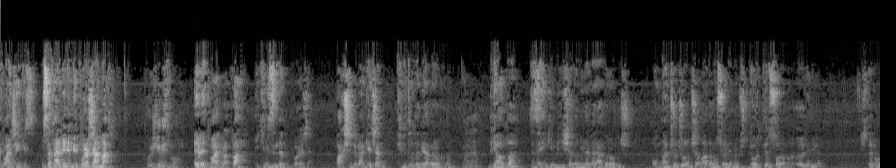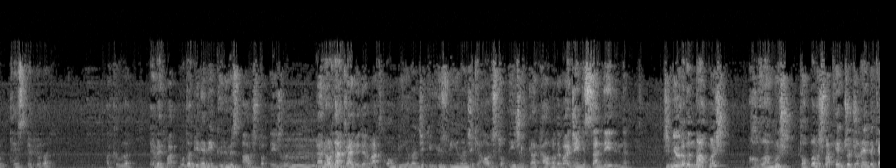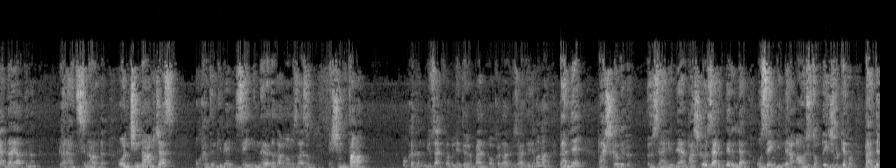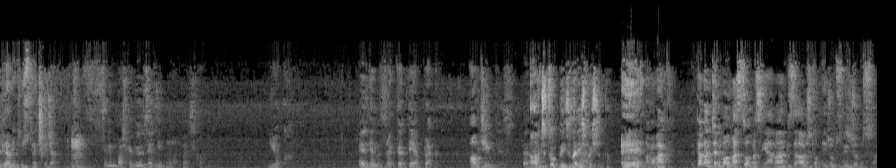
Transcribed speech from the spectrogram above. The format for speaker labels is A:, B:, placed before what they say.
A: Evet Bay Cengiz. Bu sefer benim bir projem var.
B: Projemiz mi var?
A: Evet Bay Murat var. İkimizin de bir proje. Bak şimdi ben geçen Twitter'da bir haber okudum.
B: Hı.
A: Bir abla zengin bir iş adamıyla beraber olmuş. Ondan çocuğu olmuş ama adama söylememiş. 4 yıl sonra bunu öğreniyor. İşte bu test yapıyorlar. Akıllı. Evet bak bu da bir nevi günümüz avcı toplayıcılığı.
B: Hmm.
A: Ben oradan kaybediyorum. Artık 10 bin yıl önceki, 100 bin yıl önceki avcı toplayıcılıklar kalmadı. Bay Cengiz sen de iyi dinle. Şimdi bu
C: Dinliyorum.
A: kadın ne yapmış? Avlanmış, toplamış bak hem çocuğun hem de kendi hayatının garantisini aldı. Onun için ne yapacağız? O kadın gibi zenginlere dadanmamız lazım. E şimdi tamam. O kadın güzel kabul ediyorum. Ben o kadar güzel değilim ama ben de başka bir ö- özelliğimle yani başka özelliklerimle o zenginlere avcı toplayıcılık yapıp ben de piramidin üstüne çıkacağım.
B: Senin başka bir özelliğin mi var Başko?
A: Yok.
B: Elde mızrak, gökte yaprak, avcıyım diyorsun.
A: Evet.
C: Avcı toplayıcılar iş başında.
A: Ee ama bak. e, tamam canım olmazsa olmasın ya ama biz de avcı toplayıcı 31'ci oluruz.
